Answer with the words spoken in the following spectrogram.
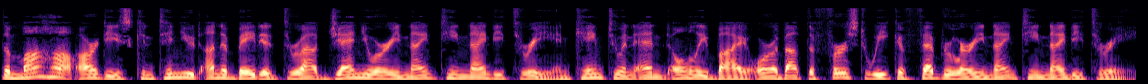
The Maha Artis continued unabated throughout January 1993 and came to an end only by or about the first week of February 1993.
